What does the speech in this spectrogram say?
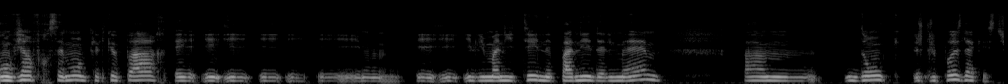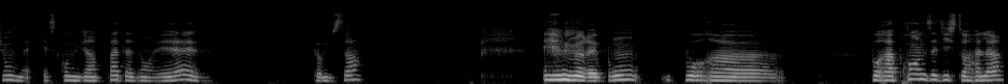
on vient forcément de quelque part et, et, l'humanité n'est pas née d'elle-même. Donc, je lui pose la question, mais est-ce qu'on ne vient pas d'Adam et Ève Comme ça? Et elle me répond, pour, euh, pour apprendre cette histoire-là,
